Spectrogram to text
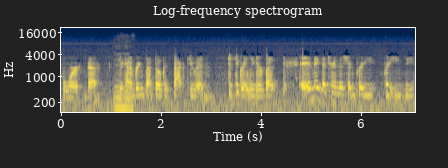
for them. So he mm-hmm. kind of brings that focus back to it. And just a great leader, but it made the transition pretty pretty easy.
